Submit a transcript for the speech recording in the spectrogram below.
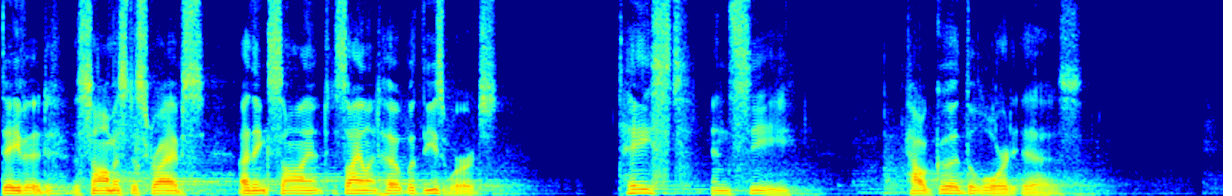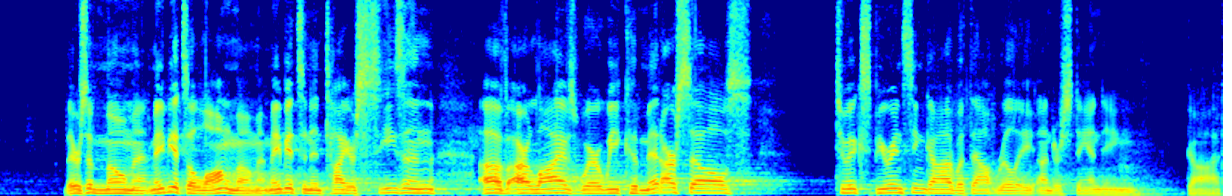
David, the psalmist, describes, I think, silent, silent hope with these words Taste and see how good the Lord is. There's a moment, maybe it's a long moment, maybe it's an entire season of our lives where we commit ourselves to experiencing God without really understanding God.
